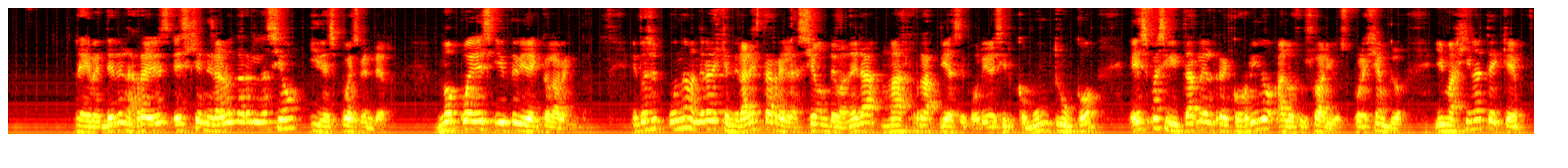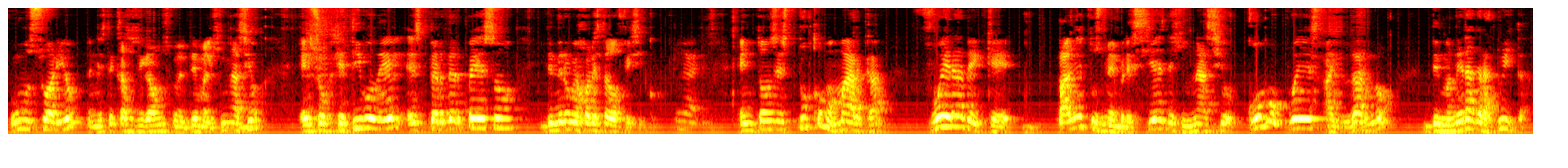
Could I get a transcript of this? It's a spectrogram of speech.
de vender en las redes es generar una relación y después vender. No puedes irte directo a la venta. Entonces, una manera de generar esta relación de manera más rápida, se podría decir como un truco, es facilitarle el recorrido a los usuarios. Por ejemplo, imagínate que un usuario, en este caso sigamos con el tema del gimnasio, eh, su objetivo de él es perder peso y tener un mejor estado físico. Claro. Entonces tú como marca, fuera de que pague tus membresías de gimnasio, ¿cómo puedes ayudarlo de manera gratuita?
